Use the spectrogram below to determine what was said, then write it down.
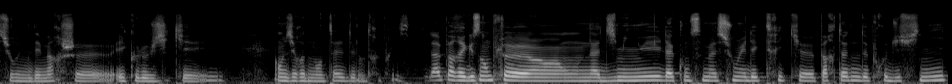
sur une démarche euh, écologique et environnementale de l'entreprise. Là, par exemple, euh, on a diminué la consommation électrique par tonne de produits finis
